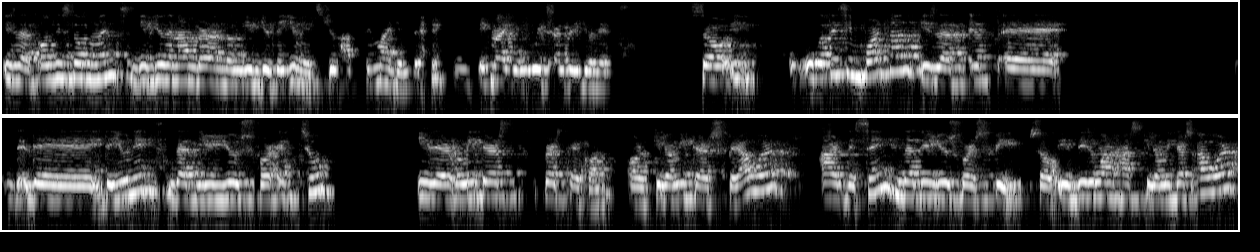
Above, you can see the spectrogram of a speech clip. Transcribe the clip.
is that all these documents give you the number and don't give you the units. You have to imagine the, imagine which are the units. So it, what is important is that if uh, the, the, the units that you use for F2, either meters per second or kilometers per hour, are the same that you use for speed. So if this one has kilometers hour,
